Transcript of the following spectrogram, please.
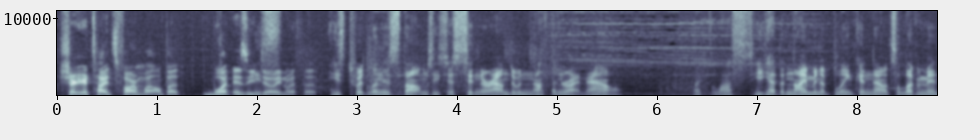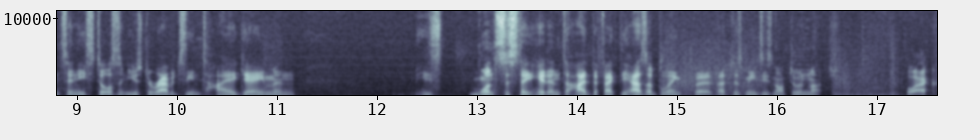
sure, your tides farm well, but what is he He's- doing with it? He's twiddling his thumbs. He's just sitting around doing nothing right now. Like the last, he had the nine minute blink, and now it's 11 minutes in. He still isn't used to ravage the entire game, and he's wants to stay hidden to hide the fact he has a blink, but that just means he's not doing much. Black.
